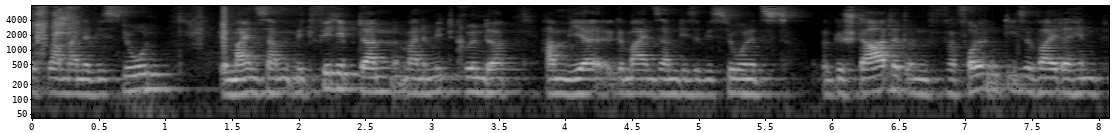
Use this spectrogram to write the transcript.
Das war meine Vision. Gemeinsam mit Philipp dann, meinem Mitgründer, haben wir gemeinsam diese Vision jetzt gestartet und verfolgen diese weiterhin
